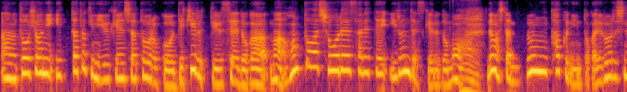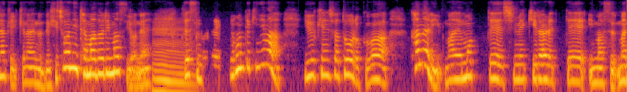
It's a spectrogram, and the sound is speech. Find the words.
あの投票に行った時に有権者登録をできるっていう制度が、まあ、本当は奨励されているんですけれども、はい、でもしたら身分確認とかいろいろしなきゃいけないので、非常に手間取りますよね。うん、ですので、基本的には有権者登録はかなり前もって締め切られています。まあ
